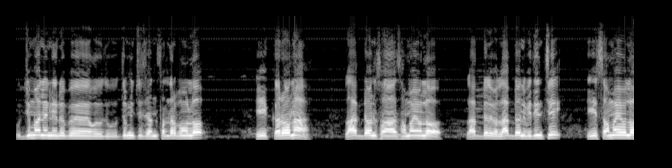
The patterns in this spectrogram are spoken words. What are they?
ఉద్యమాన్ని నిరూప ఉద్యమించే సందర్భంలో ఈ కరోనా లాక్డౌన్ స- సమయంలో లాక్డౌన్ లాక్డౌన్ విధించి ఈ సమయంలో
